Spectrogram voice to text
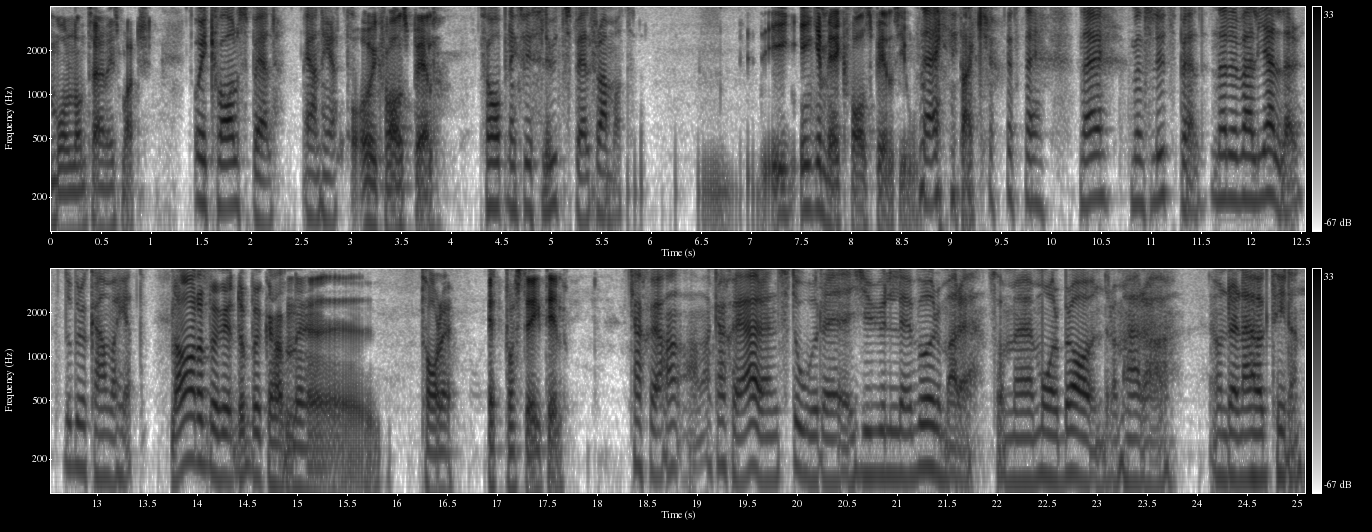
mål någon träningsmatch. Och i kvalspel är han het. Och i kvalspel. Förhoppningsvis slutspel framåt. Ingen mer kvalspelsjon. Nej. Tack. nej, nej, men slutspel. När det väl gäller, då brukar han vara het. Ja, då brukar, då brukar han eh, ta det ett par steg till. Kanske, han, han kanske är en stor eh, julvurmare som eh, mår bra under de här eh, under den här högtiden.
